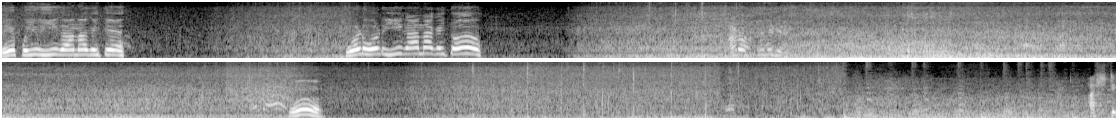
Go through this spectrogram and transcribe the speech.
ಏ ಪಯ್ಯು ಈಗ ಆನ್ ಆಗೈತೆ. ಓಡು ಓಡು ಈಗ ಆನ್ ಆಗೈತು. ಹ್ಞೂ ಅಷ್ಟೇ.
